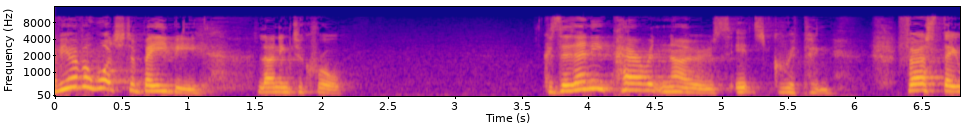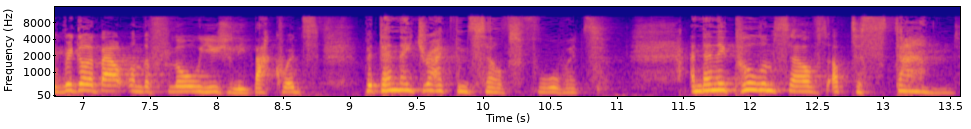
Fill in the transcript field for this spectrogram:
Have you ever watched a baby learning to crawl? Because as any parent knows, it's gripping. First, they wriggle about on the floor, usually backwards, but then they drag themselves forwards. And then they pull themselves up to stand.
